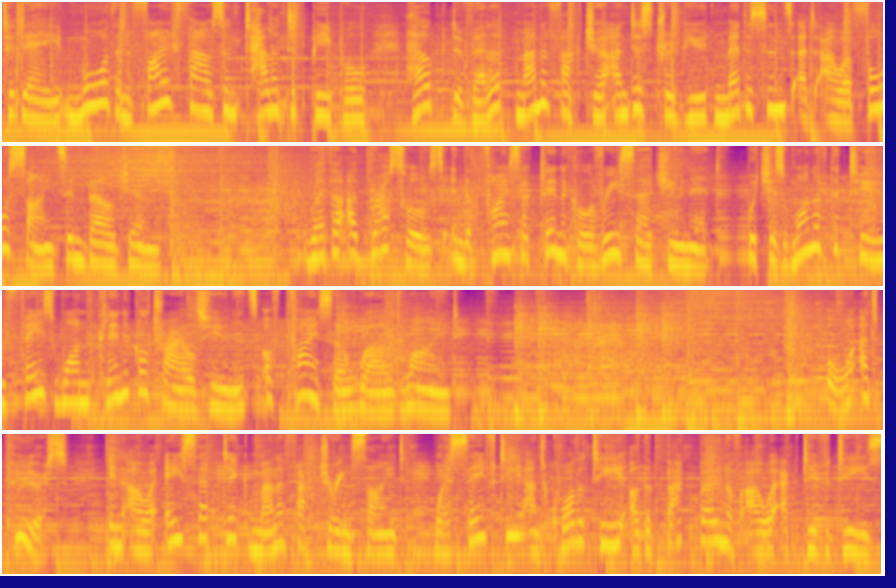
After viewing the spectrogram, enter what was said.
Today, more than 5,000 talented people help develop, manufacture and distribute medicines at our four sites in Belgium. Whether at Brussels in the Pfizer Clinical Research Unit, which is one of the two Phase 1 clinical trials units of Pfizer worldwide. Or at Puurs, in our aseptic manufacturing site, where safety and quality are the backbone of our activities,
